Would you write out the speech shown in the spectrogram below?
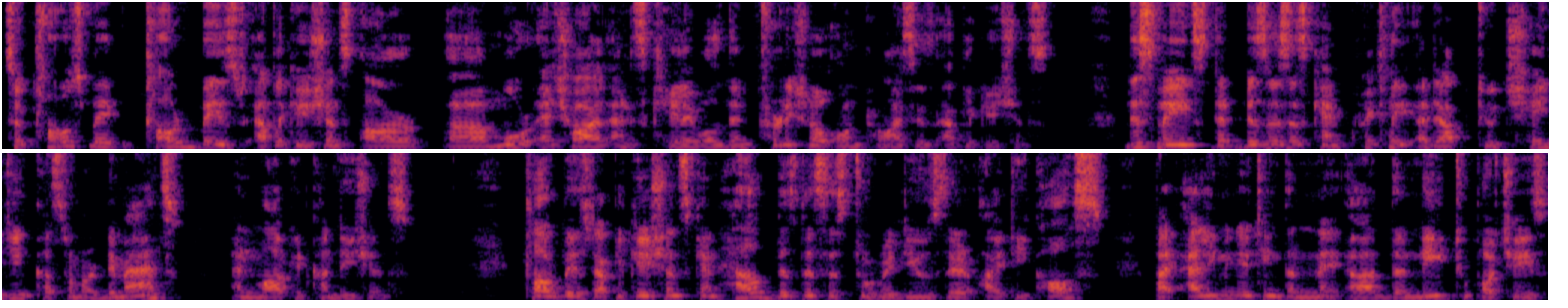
So cloud-based applications are uh, more agile and scalable than traditional on-premises applications. This means that businesses can quickly adapt to changing customer demands and market conditions. Cloud-based applications can help businesses to reduce their IT costs by eliminating the, ne uh, the need to purchase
